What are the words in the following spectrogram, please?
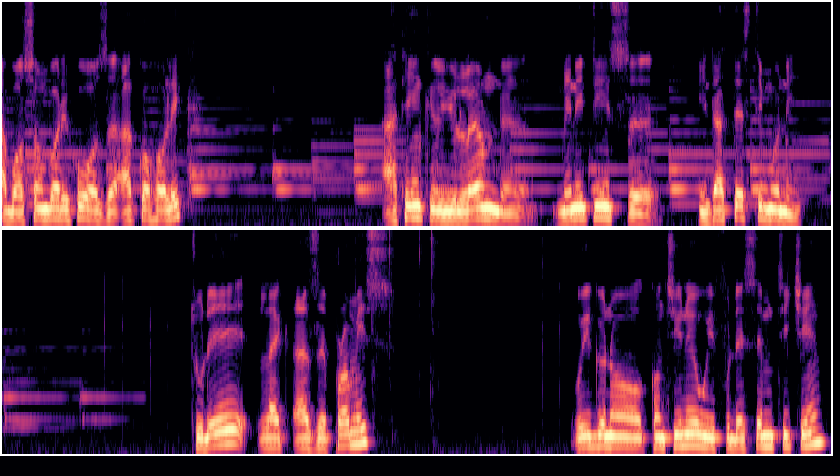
about somebody who was an alcoholic. I think you learned uh, many things uh, in that testimony. Today, like as a promise, we're going to continue with the same teaching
